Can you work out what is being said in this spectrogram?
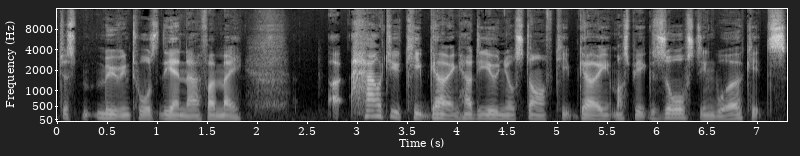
just moving towards the end now, if I may, uh, how do you keep going? How do you and your staff keep going? It must be exhausting work. It's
